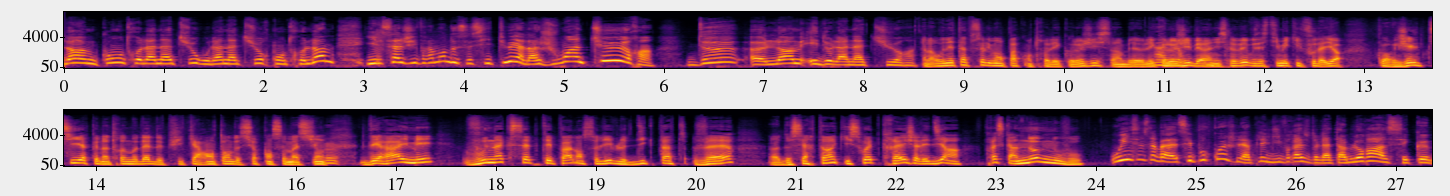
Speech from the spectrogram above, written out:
l'homme contre la nature ou la nature contre l'homme il s'agit vraiment de se situer à la jointure de euh, l'homme et de la nature. Alors, vous n'êtes absolument pas contre l'écologie. hein. L'écologie, Ah. Bérénice Levé, vous estimez qu'il faut d'ailleurs corriger le tir, que notre modèle depuis 40 ans de surconsommation Mm. déraille, mais vous n'acceptez pas dans ce livre le diktat vert euh, de certains qui souhaitent créer, j'allais dire, un- presque un homme nouveau. Oui, c'est ça. Bah, c'est pourquoi je l'ai appelé l'ivresse de la table rase. C'est que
